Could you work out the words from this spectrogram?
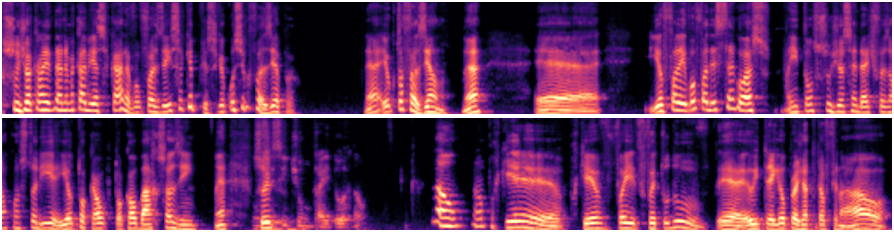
surgiu aquela ideia na minha cabeça, cara, vou fazer isso aqui, porque isso aqui eu consigo fazer, pô. Né? Eu que estou fazendo, né? É... E eu falei, vou fazer esse negócio. Aí, então surgiu essa ideia de fazer uma consultoria e eu tocar, tocar o barco sozinho. Né? Você Sou... sentiu um traidor, não? Não, não, porque, porque foi, foi tudo. É, eu entreguei o projeto até o final.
